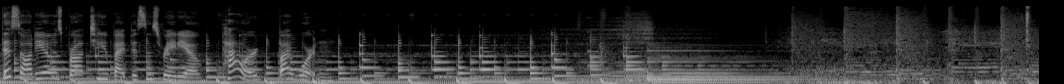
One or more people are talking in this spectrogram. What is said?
This audio is brought to you by Business Radio, powered by Wharton.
